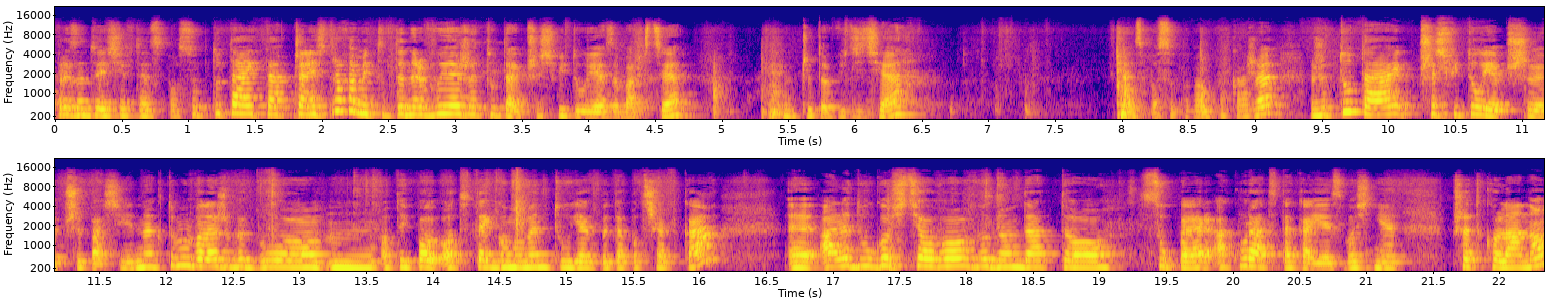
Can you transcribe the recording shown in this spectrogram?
prezentuje się w ten sposób. Tutaj ta część, trochę mnie to denerwuje, że tutaj prześwituje, zobaczcie. Nie wiem, czy to widzicie. W ten sposób Wam pokażę, że tutaj prześwituje przy, przy pasie. Jednak tu bym wolała, żeby było mm, od, tej, od tego momentu jakby ta podszewka. E, Ale długościowo wygląda to super. Akurat taka jest właśnie przed kolaną.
